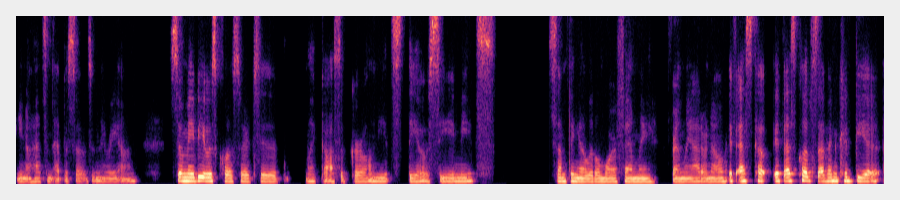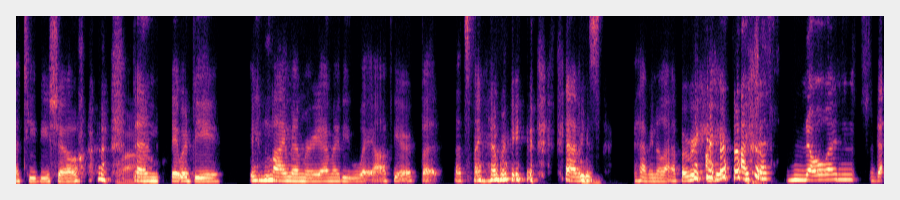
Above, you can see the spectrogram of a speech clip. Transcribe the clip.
you know, had some episodes when they were young. So maybe it was closer to like Gossip Girl meets The OC meets something a little more family friendly. I don't know if S Club if S Club Seven could be a, a TV show, wow. then it would be in my memory. I might be way off here, but that's my memory. Abby's um, having a laugh over here. I, I just no one the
